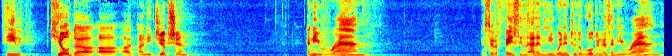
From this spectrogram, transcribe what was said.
He killed a, a, a, an Egyptian and he ran instead of facing that and he went into the wilderness and he ran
